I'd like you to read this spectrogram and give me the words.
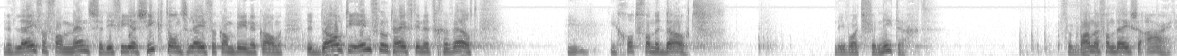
in het leven van mensen, die via ziekte ons leven kan binnenkomen. De dood die invloed heeft in het geweld. Die, God van de dood, die wordt vernietigd. Verbannen van deze aarde.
